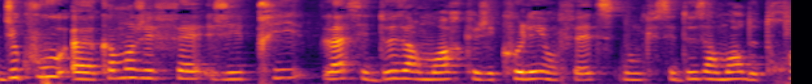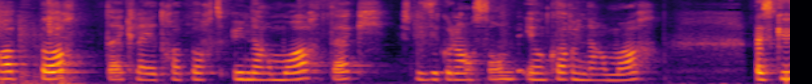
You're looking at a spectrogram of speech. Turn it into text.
Du coup, euh, comment j'ai fait? J'ai pris, là, ces deux armoires que j'ai collées en fait. Donc, ces deux armoires de trois portes. Tac, là, il y a trois portes. Une armoire, tac. Je les ai collées ensemble. Et encore une armoire. Parce que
